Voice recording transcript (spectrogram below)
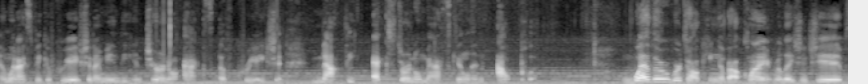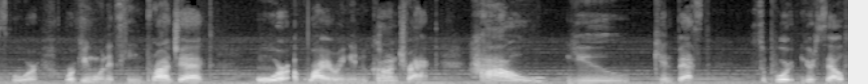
And when I speak of creation, I mean the internal acts of creation, not the external masculine output. Whether we're talking about client relationships or working on a team project or acquiring a new contract, how you can best support yourself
